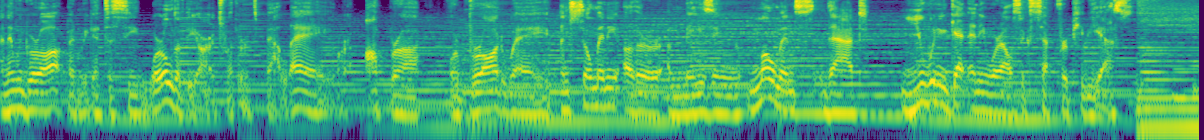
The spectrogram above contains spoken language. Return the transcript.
And then we grow up and we get to see world of the arts, whether it's ballet or opera or Broadway, and so many other amazing moments that you wouldn't get anywhere else except for PBS.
